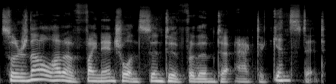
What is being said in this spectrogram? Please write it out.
So there's not a lot of financial incentive for them to act against it.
